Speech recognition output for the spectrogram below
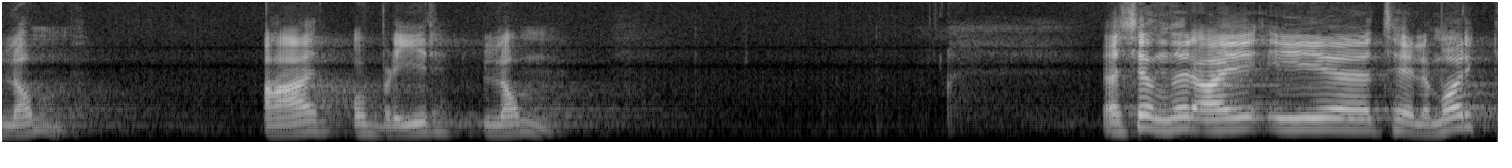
lam. Er og blir lam. Jeg kjenner ei i eh, Telemark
